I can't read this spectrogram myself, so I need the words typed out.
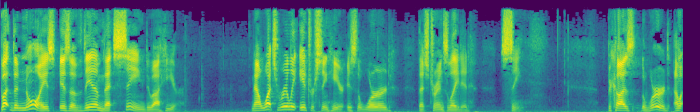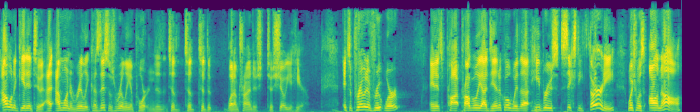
"But the noise is of them that sing do I hear." Now, what's really interesting here is the word that's translated "sing." because the word I, I, want to get into it. I, I want to really because this is really important to to, to, to the, what I'm trying to to show you here. It's a primitive root word, and it's pro- probably identical with uh, Hebrews 60:30, which was anah,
